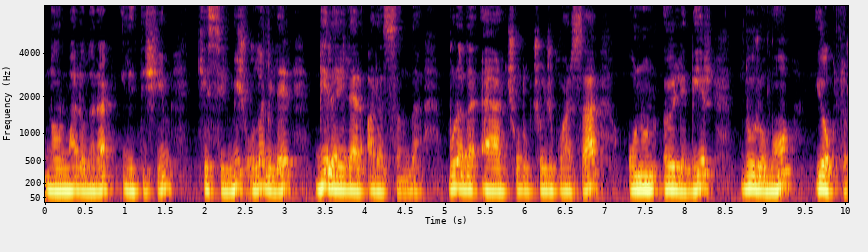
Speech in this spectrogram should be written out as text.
normal olarak iletişim kesilmiş olabilir bireyler arasında. Burada eğer çoluk çocuk varsa onun öyle bir durumu yoktur.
